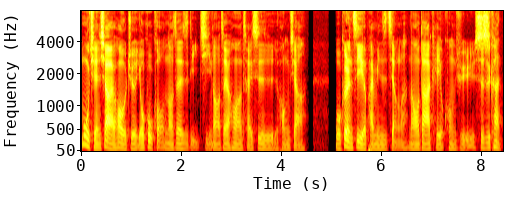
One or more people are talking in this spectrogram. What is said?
目前下来的话，我觉得油库口，然后再是李记，然后再的话才是皇家，我个人自己的排名是这样啦，然后大家可以有空去试试看。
